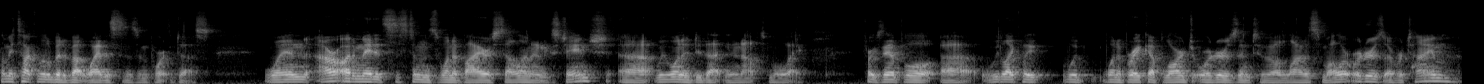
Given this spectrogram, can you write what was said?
let me talk a little bit about why this is important to us. When our automated systems want to buy or sell on an exchange, uh, we want to do that in an optimal way. For example, uh, we likely would want to break up large orders into a lot of smaller orders over time,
